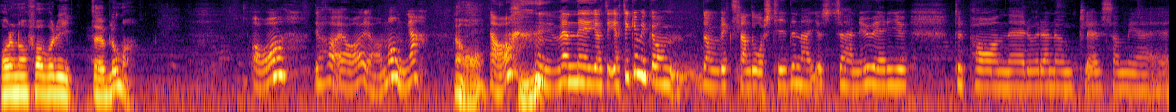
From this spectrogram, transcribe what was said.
Har du någon favoritblomma? ja, det har jag. Jag har många. Ja, Ja, men eh, jag, jag tycker mycket om de växlande årstiderna. Just så här nu är det ju tulpaner och ranunkler som är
